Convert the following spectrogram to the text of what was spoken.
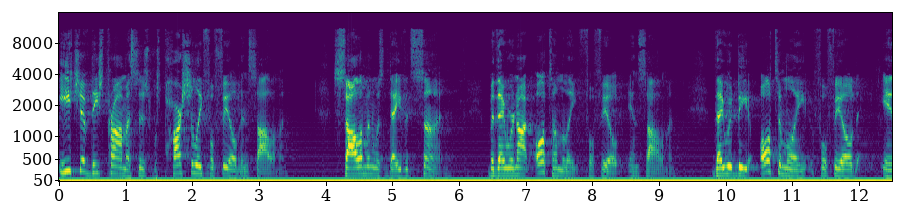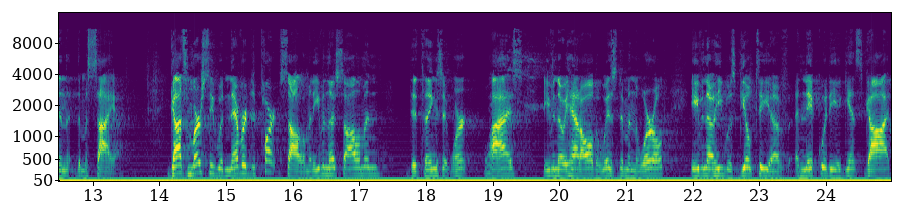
each of these promises was partially fulfilled in Solomon. Solomon was David's son, but they were not ultimately fulfilled in Solomon they would be ultimately fulfilled in the Messiah. God's mercy would never depart Solomon, even though Solomon did things that weren't wise, even though he had all the wisdom in the world, even though he was guilty of iniquity against God,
